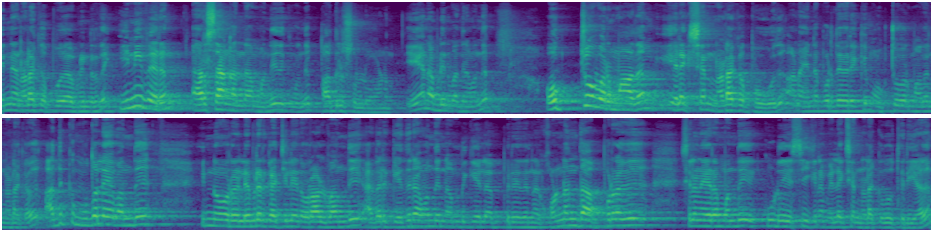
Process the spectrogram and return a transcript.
என்ன நடக்க போகுது அப்படின்றத இனி வரும் அரசாங்கம் தான் வந்து இதுக்கு வந்து பதில் சொல்லணும். ஏன் அப்படின்னு பார்த்தீங்கன்னா வந்து அக்டோபர் மாதம் எலெக்ஷன் நடக்க போகுது. ஆனால் என்னை பொறுத்த வரைக்கும் அக்டோபர் மாதம் நடக்காது. அதுக்கு முதலே வந்து இன்னொரு லிபரல் கட்சியில் ஒரு ஆள் வந்து அவருக்கு எதிராக வந்து நம்பிக்கையில் பிரதனை கொண்டு வந்த பிறகு சில நேரம் வந்து கூடுதல் சீக்கிரம் எலெக்ஷன் நடக்குதோ தெரியாது.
